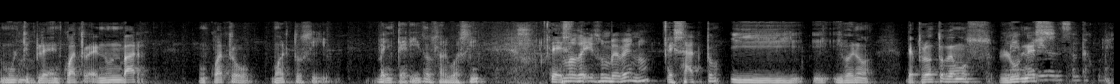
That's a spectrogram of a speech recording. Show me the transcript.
múltiple en cuatro, en un bar, con cuatro muertos y 20 heridos, algo así. Uno Este, de ellos un bebé, ¿no? Exacto, y, y- y bueno, de pronto vemos Salido de lunes, Santa Julia.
